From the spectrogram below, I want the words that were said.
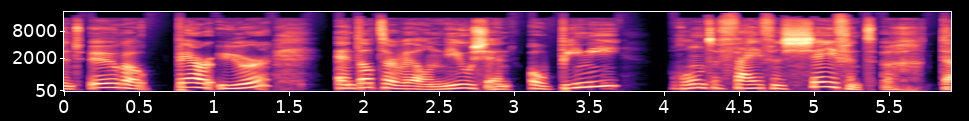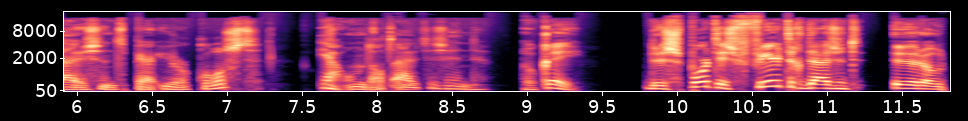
118.000 euro per uur. En dat terwijl nieuws en opinie rond de 75.000 per uur kost ja, om dat uit te zenden. Oké. Dus sport is 40.000 euro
